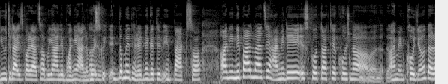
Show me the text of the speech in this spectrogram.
युटिलाइज गरेको छ। अब यहाँले भनिहाल्नुभयो यसको एकदमै धेरै नेगेटिभ इम्प्याक्ट छ। अनि नेपालमा चाहिँ हामीले यसको तथ्य खोज्न हामी खोज्यौँ तर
